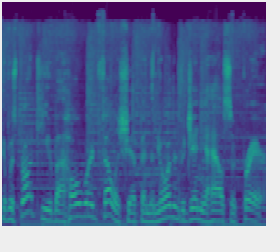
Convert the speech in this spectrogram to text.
It was brought to you by Whole Word Fellowship and the Northern Virginia House of Prayer.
